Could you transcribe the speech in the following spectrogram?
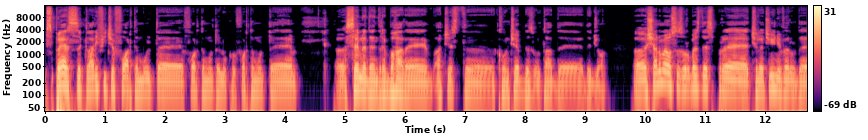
sper să clarifice foarte multe, foarte multe lucruri, foarte multe uh, semne de întrebare acest uh, concept dezvoltat de, de John. Și anume o să-ți vorbesc despre cele 5 niveluri de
